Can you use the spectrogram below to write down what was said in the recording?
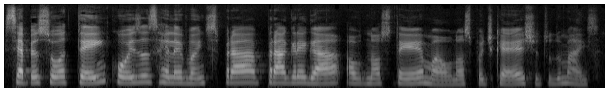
se a pessoa tem coisas relevantes para agregar ao nosso tema, ao nosso podcast e tudo mais.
